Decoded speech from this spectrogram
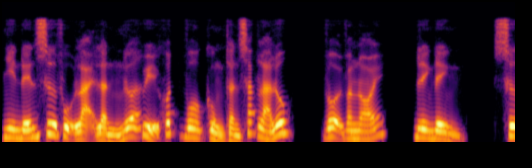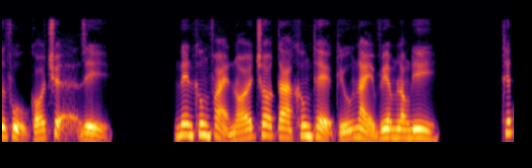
nhìn đến sư phụ lại lần nữa ủy khuất vô cùng thần sắc là lúc, vội vàng nói, đình đình, sư phụ có chuyện gì? Nên không phải nói cho ta không thể cứu này viêm long đi. Thiết,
